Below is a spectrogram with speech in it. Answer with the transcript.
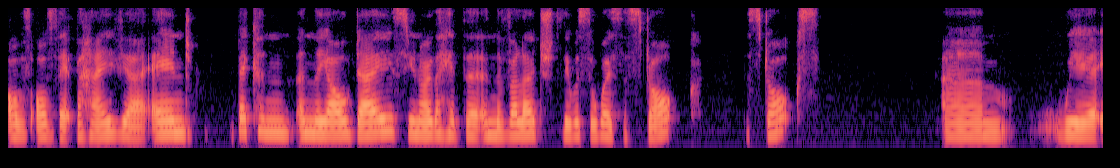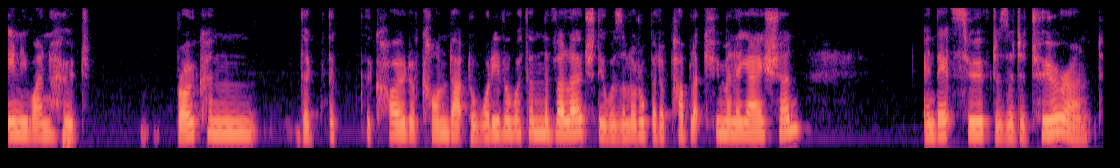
of, of that behavior. And back in, in the old days, you know, they had the in the village there was always the stock, the stocks, um, where anyone who'd broken the, the the code of conduct or whatever within the village, there was a little bit of public humiliation, and that served as a deterrent.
